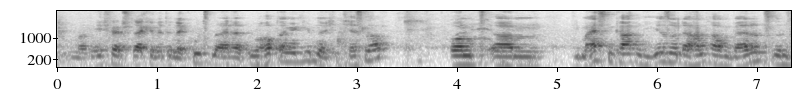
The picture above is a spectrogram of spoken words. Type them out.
Die Magnetfeldstärke wird in der coolsten Einheit überhaupt angegeben, nämlich Tesla. Und ähm, die meisten Karten, die ihr so in der Hand haben werdet, sind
